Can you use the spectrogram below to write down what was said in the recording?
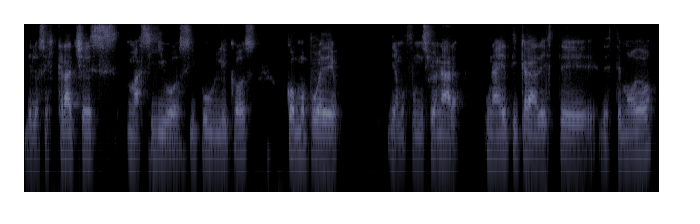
los scratches masivos y públicos, cómo puede digamos, funcionar una ética de este, de este modo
